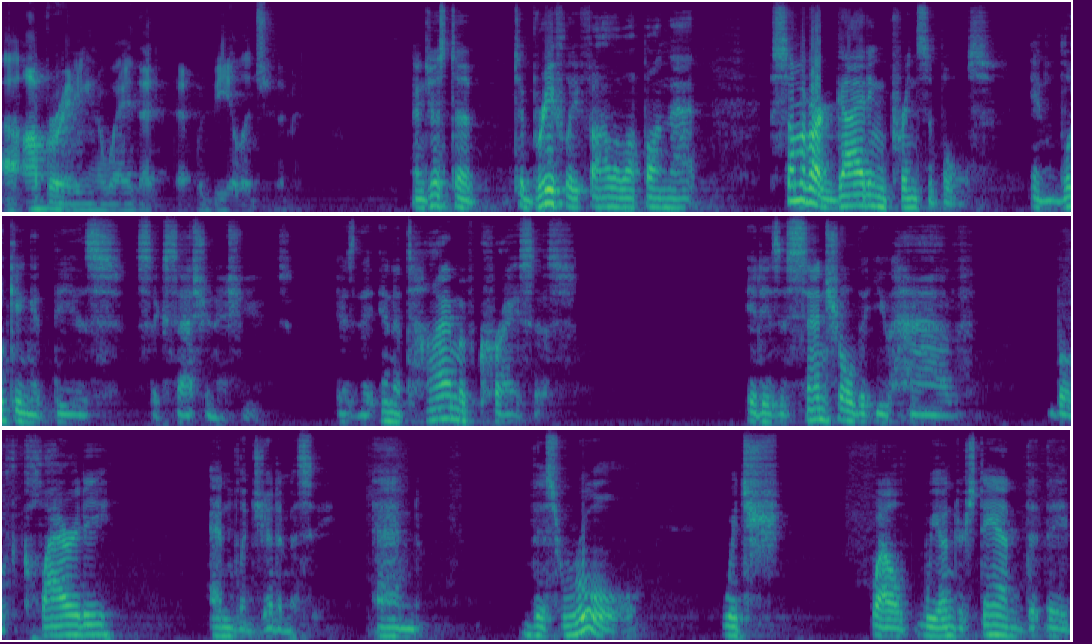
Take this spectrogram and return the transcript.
uh, operating in a way that, that would be illegitimate. And just to, to briefly follow up on that, some of our guiding principles in looking at these succession issues is that in a time of crisis, it is essential that you have both clarity and legitimacy. And this rule, which, while we understand that they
